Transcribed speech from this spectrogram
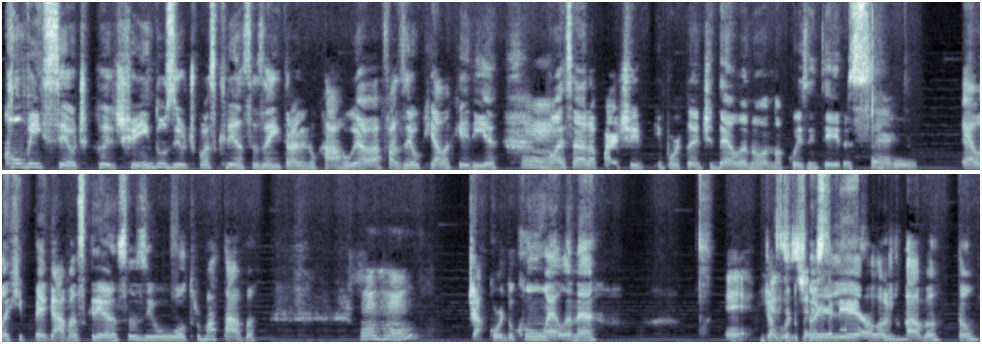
convenceu, tipo, que induziu tipo, as crianças a entrarem no carro e a a fazer o que ela queria. Hum, Então essa era a parte importante dela no- na coisa inteira. certo. Tipo, ela que pegava as crianças e o outro matava. Uhum. De acordo com ela, né? É, De acordo com ele, ela ajudava. Então,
